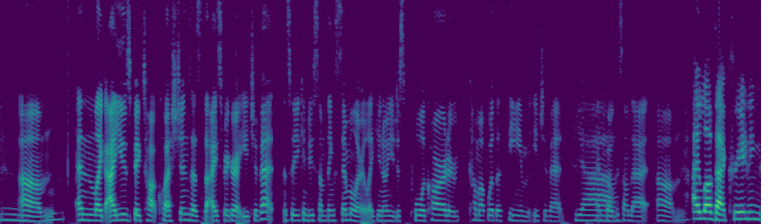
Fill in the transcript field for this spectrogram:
Mm. Um, and like I use big talk questions as the icebreaker at each event. And so you can do something similar. Like, you know, you just pull a card or come up with a theme each event. Yeah. And focus on that. Um, I love that. Creating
